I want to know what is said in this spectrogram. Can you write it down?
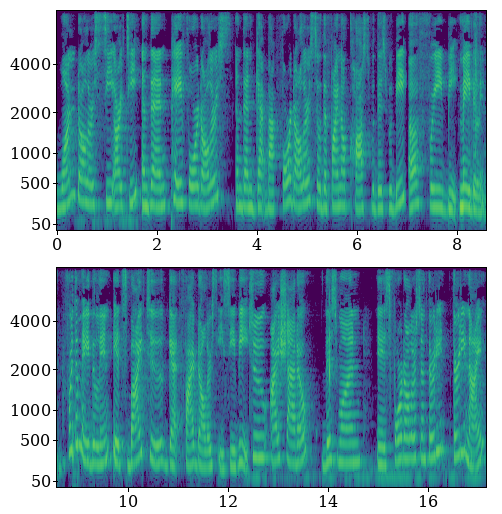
$1 CRT and then pay $4 and then get back $4. So the final cost with this would be a freebie. Maybelline. For the Maybelline, it's buy two, get $5 ECB. Two eyeshadow. This one is $4.39.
